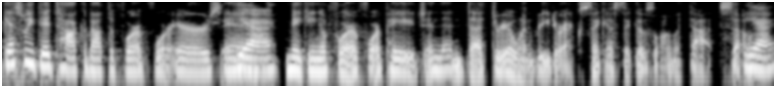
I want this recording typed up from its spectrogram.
Guess we did talk about the 404 errors and Yeah. making a 404 page and then the 301 redirects. I guess that goes along with that. So Yeah.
